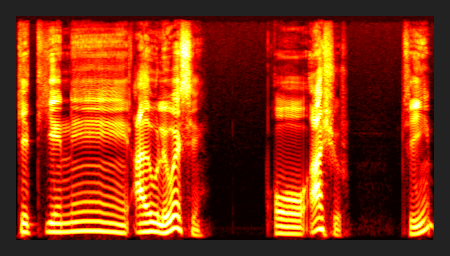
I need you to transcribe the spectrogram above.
que tiene AWS o Azure, ¿sí?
